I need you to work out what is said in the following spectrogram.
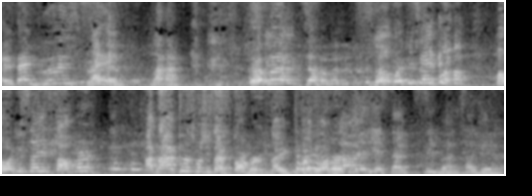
It's that bluish gray. Size plata. So what did you say? Silver. Silver. No, what did you say? Ma, what did you say? Starboard? I thought I could have sworn she said Starboard. Like, you know Starboard? No, yo dije sta- silver, silver.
